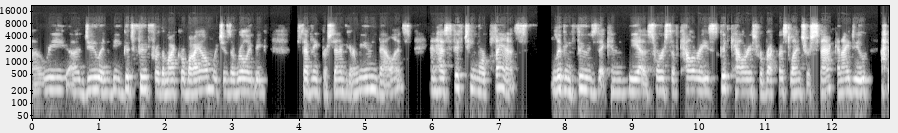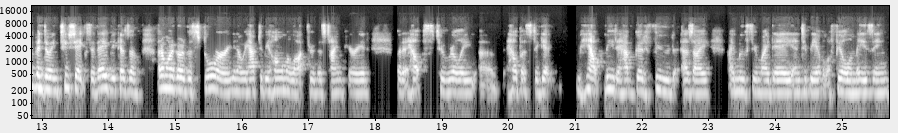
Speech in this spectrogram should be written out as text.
uh, redo and be good food for the microbiome, which is a really big 70% of your immune balance, and has 15 more plants living foods that can be a source of calories, good calories for breakfast, lunch, or snack. And I do, I've been doing two shakes a day because of, I don't want to go to the store. You know, we have to be home a lot through this time period, but it helps to really uh, help us to get, help me to have good food as I, I move through my day and to be able to feel amazing.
